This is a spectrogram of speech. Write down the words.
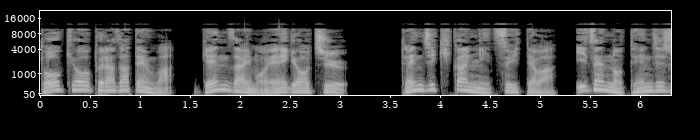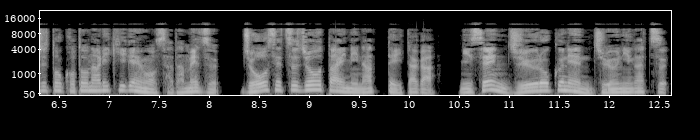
東京プラザ店は、現在も営業中。展示期間については、以前の展示時と異なり期限を定めず、常設状態になっていたが、2016年12月、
